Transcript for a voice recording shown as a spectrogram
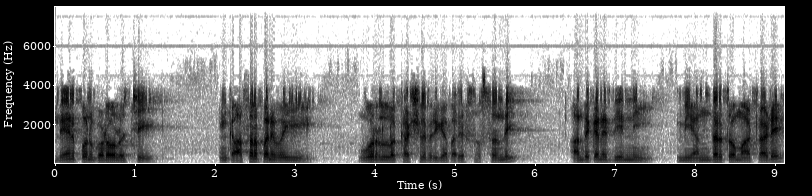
లేనిపోని గొడవలు వచ్చి ఇంకా అసలు పని పోయి ఊర్లలో కక్షలు పెరిగే పరిస్థితి వస్తుంది. అందుకని దీన్ని మీ అందరితో మాట్లాడే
